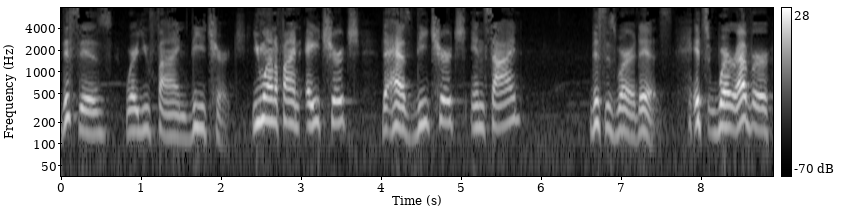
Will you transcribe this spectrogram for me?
This is where you find the church. You want to find a church that has the church inside? This is where it is. It's wherever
